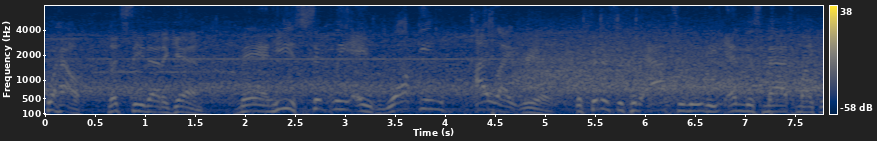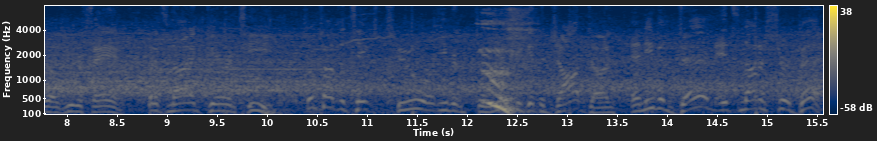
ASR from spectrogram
Wow, let's see that again. Man, he is simply a walking highlight reel. The finisher could Absolutely end this match, Michael, as you were saying, but it's not a guarantee. Sometimes it takes two or even three to get the job done, and even then, it's not a sure bet.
